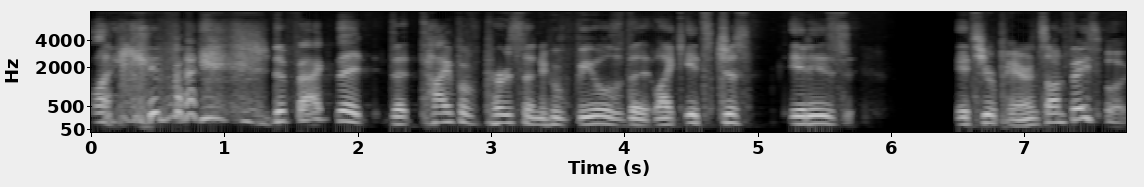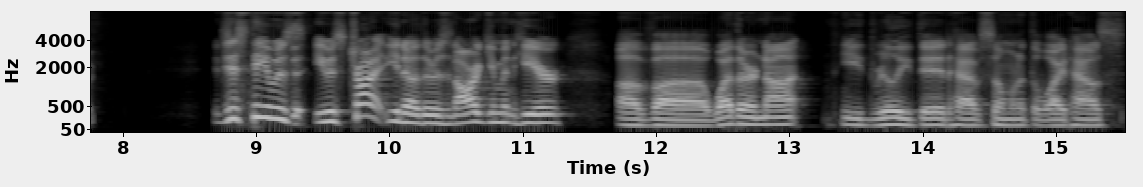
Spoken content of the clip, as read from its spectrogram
Like the fact that the type of person who feels that like it's just it is it's your parents on Facebook. Just he was he was trying. You know, there was an argument here of uh, whether or not he really did have someone at the White House.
